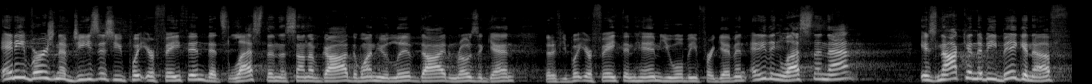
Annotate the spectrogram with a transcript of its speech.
Any version of Jesus you put your faith in that's less than the Son of God, the one who lived, died, and rose again, that if you put your faith in him, you will be forgiven. Anything less than that is not going to be big enough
